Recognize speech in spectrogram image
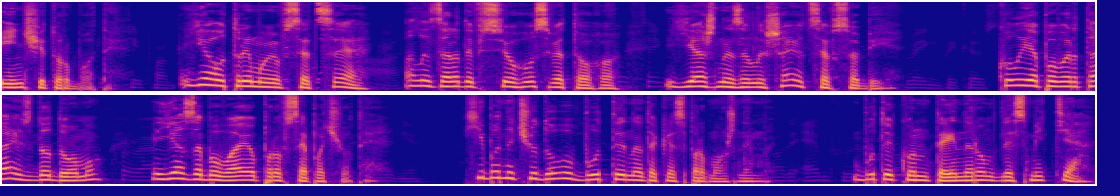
інші турботи. Я отримую все це, але заради всього святого я ж не залишаю це в собі. Коли я повертаюсь додому, я забуваю про все почути. Хіба не чудово бути на таке спроможним, бути контейнером для сміття,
